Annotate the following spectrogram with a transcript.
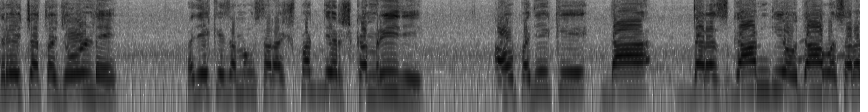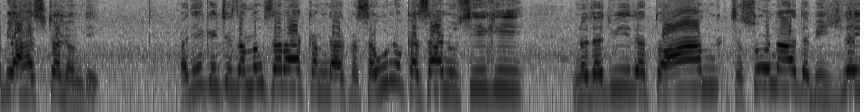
درې چته جوړ دی په دې کې زموږ سره شپږ دېرش کمرې دي او په دې کې دا درسګام دي او دا وسره بیا هسټل هم دي په دې کې چې زموږ سره کم دا په سونو کسان اوسېږي نو د دوی د طعام چې څونه د بجلۍ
